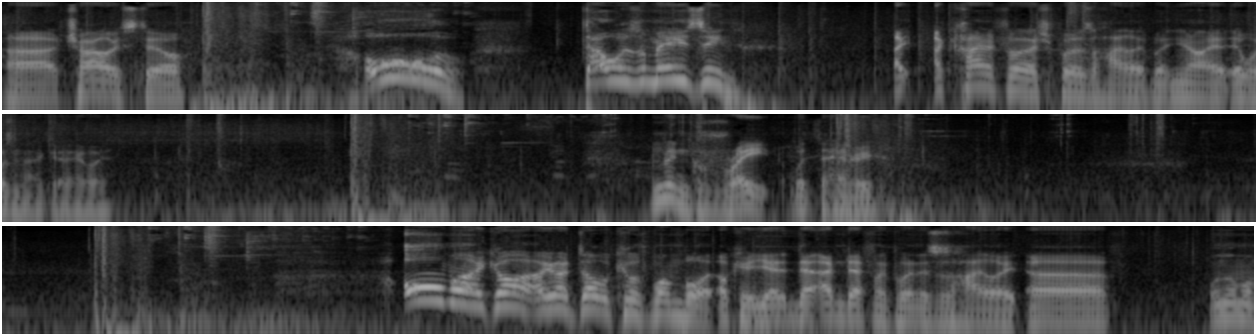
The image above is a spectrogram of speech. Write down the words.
Uh, Charlie still. Oh! That was amazing! I, I kind of feel like I should put it as a highlight, but you know, it, it wasn't that good anyway. I'm doing great with the Henry. Oh my god! I got double kill with one bullet. Okay, yeah, I'm definitely putting this as a highlight. Uh, one momento.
